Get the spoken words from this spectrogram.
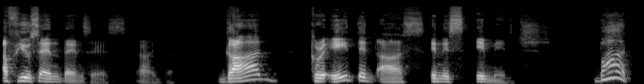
a few sentences. God created us in His image. But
